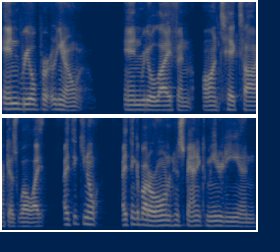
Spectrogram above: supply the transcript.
in real, per, you know, in real life and on TikTok as well. I, I think, you know, I think about our own Hispanic community and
